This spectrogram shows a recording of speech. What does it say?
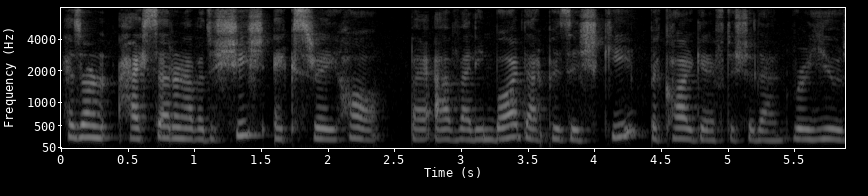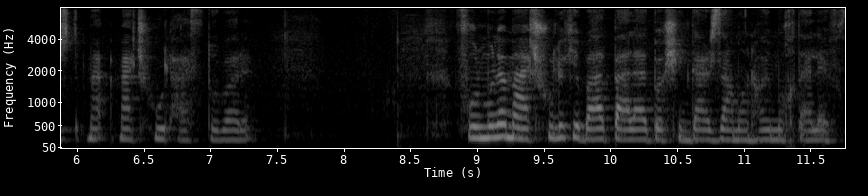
1896 اکسری ها برای اولین بار در پزشکی به کار گرفته شدن. Were used. مجهول هست دوباره. فرمول مجهوله که باید بلد باشیم در زمانهای مختلف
